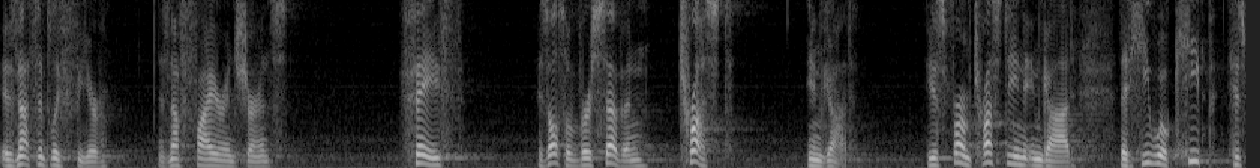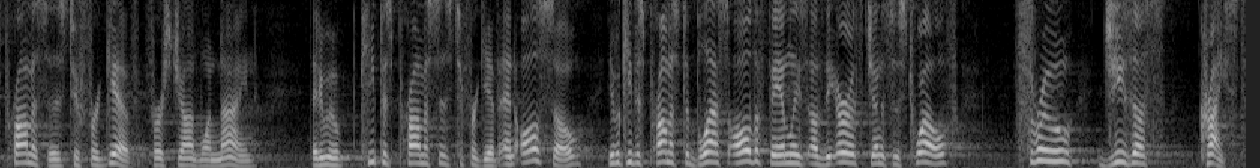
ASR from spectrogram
is not simply fear, it's not fire insurance. Faith is also, verse 7, trust in God. He is firm, trusting in God that he will keep his promises to forgive, 1 John 1 9, that he will keep his promises to forgive, and also he will keep his promise to bless all the families of the earth, Genesis 12, through Jesus Christ.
